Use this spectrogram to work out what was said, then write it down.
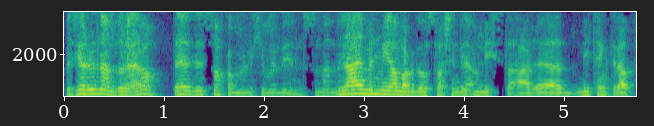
Men skal du nevne det da? Det, det snakket vi vel ikke om i begynnelsen, men... vi- Nei, men vi har laget oss hver sin liten liste her. Eh, Vi tenkte at,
